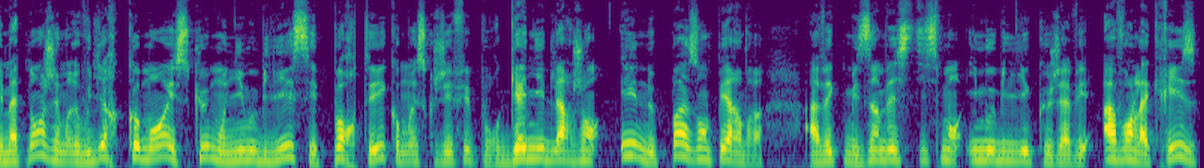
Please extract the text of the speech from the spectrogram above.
Et maintenant, j'aimerais vous dire comment est-ce que mon immobilier s'est porté, comment est-ce que j'ai fait pour gagner de l'argent et ne pas en perdre avec mes investissements immobiliers que j'avais avant la crise,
